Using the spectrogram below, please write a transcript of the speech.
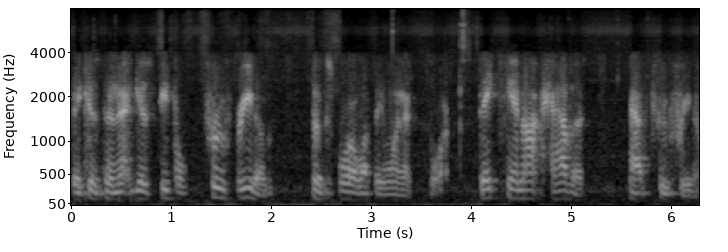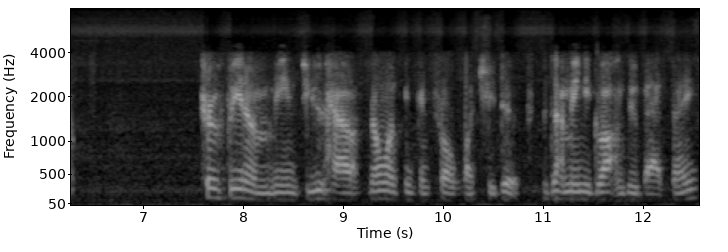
because then that gives people true freedom to explore what they want to explore. They cannot have us have true freedom. True freedom means you have no one can control what you do. Does that mean you go out and do bad things?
